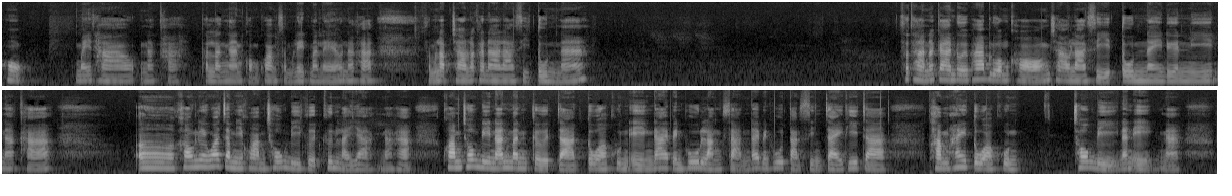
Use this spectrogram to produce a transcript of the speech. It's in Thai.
6 ไม้เท้านะคะ พลังงานของความสำเร็จมาแล้วนะคะสำหรับชาวลัคนาราศีตุลนนะสถานการณ์โดยภาพรวมของชาวราศีตุลในเดือนนี้นะคะ เเขาเรียกว่าจะมีความโชคดีเกิดขึ้นหลายอย่างนะคะ ความโชคดีนั้นมันเกิดจากตัวคุณเองได้เป็นผู้ลังสรรค์ได้เป็นผู้ตัดสินใจที่จะทำให้ตัวคุณโชคดีนั่นเองนะ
